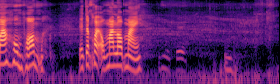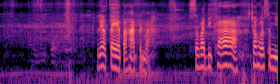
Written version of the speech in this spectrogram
มาห่มพร้อม เดี๋ยวจะค่อยออกมารอบใหม่แล้วแต่ประหัดเป็นว่าสวัสดีค่ะ ช่องรัศมี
